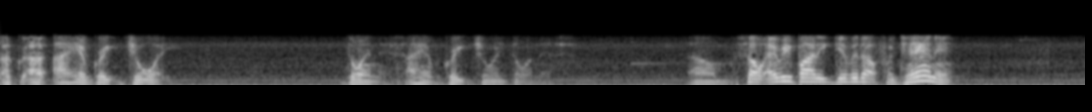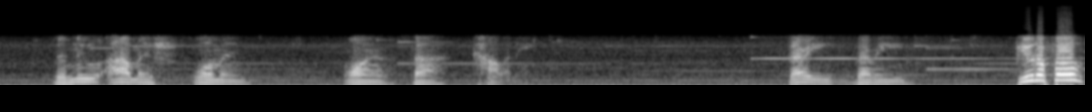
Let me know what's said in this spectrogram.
I, I have great joy doing this. I have great joy doing this. Um, so everybody, give it up for Janet the new Amish woman on the colony. Very, very beautiful.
